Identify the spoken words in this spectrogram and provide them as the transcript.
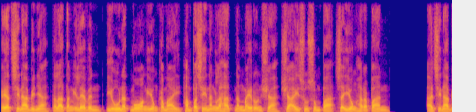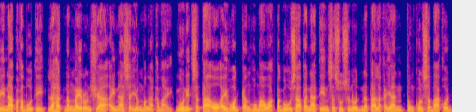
Kaya't sinabi niya, talatang 11, iunat mo ang iyong kamay, hampasin ang lahat ng mayroon siya, siya ay susumpa sa iyong harapan. At sinabi, napakabuti, lahat ng mayroon siya ay nasa iyong mga kamay. Ngunit sa tao ay huwag kang humawak. Pag-uusapan natin sa susunod na talakayan tungkol sa bakod.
